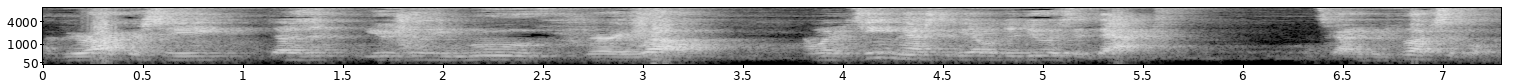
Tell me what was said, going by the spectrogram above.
A bureaucracy doesn't usually move very well. And what a team has to be able to do is adapt. It's got to be flexible.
